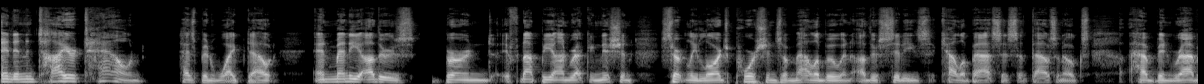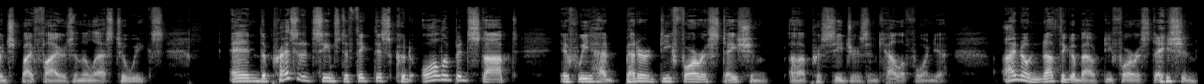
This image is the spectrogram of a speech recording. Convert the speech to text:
And an entire town has been wiped out and many others burned, if not beyond recognition, certainly large portions of Malibu and other cities, Calabasas and Thousand Oaks, have been ravaged by fires in the last two weeks. And the president seems to think this could all have been stopped if we had better deforestation uh, procedures in California. I know nothing about deforestation.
